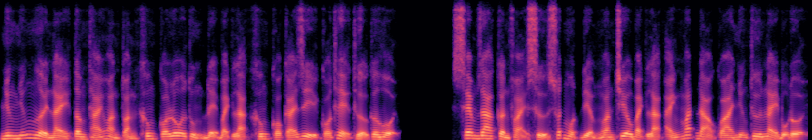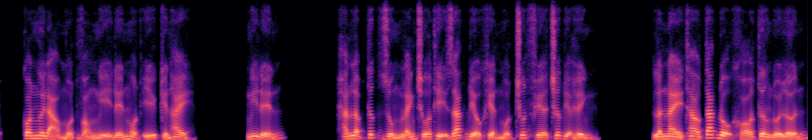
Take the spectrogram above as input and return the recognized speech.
Nhưng những người này tâm thái hoàn toàn không có lỗ thủng để bạch lạc không có cái gì có thể thừa cơ hội. Xem ra cần phải xử suất một điểm ngoan chiêu bạch lạc ánh mắt đảo qua những thứ này bộ đội, con ngươi đảo một vòng nghĩ đến một ý kiến hay. Nghĩ đến, hắn lập tức dùng lãnh chúa thị giác điều khiển một chút phía trước địa hình. Lần này thao tác độ khó tương đối lớn,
